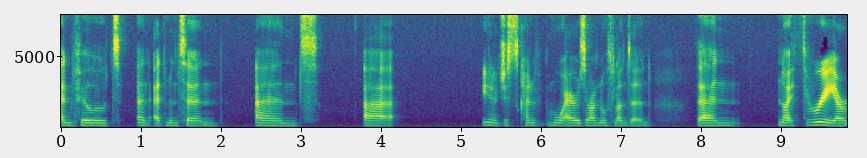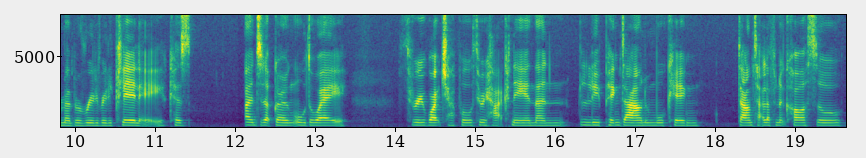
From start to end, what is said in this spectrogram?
Enfield and Edmonton and uh, you know, just kind of more areas around North London. Then night three, I remember really, really clearly because I ended up going all the way through Whitechapel, through Hackney, and then looping down and walking down to Elephant and Castle,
